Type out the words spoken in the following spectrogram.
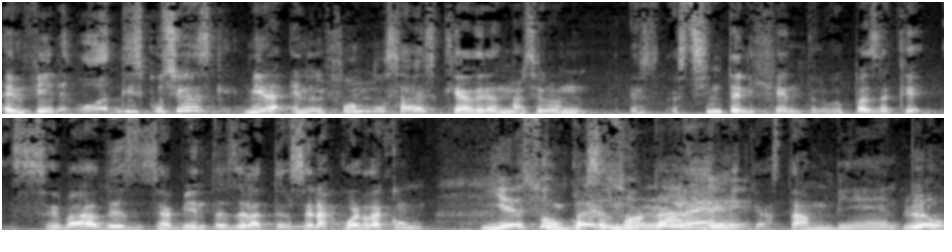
En fin, uh, discusiones que, mira, en el fondo sabes que Adrián Marcelo es, es inteligente. Lo que pasa es que se va desde, se avienta desde la tercera cuerda con, Y es con un cosas muy polémicas también. Pero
